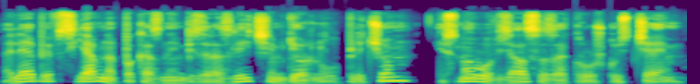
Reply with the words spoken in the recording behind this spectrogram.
Алябьев с явно показным безразличием дернул плечом и снова взялся за кружку с чаем.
